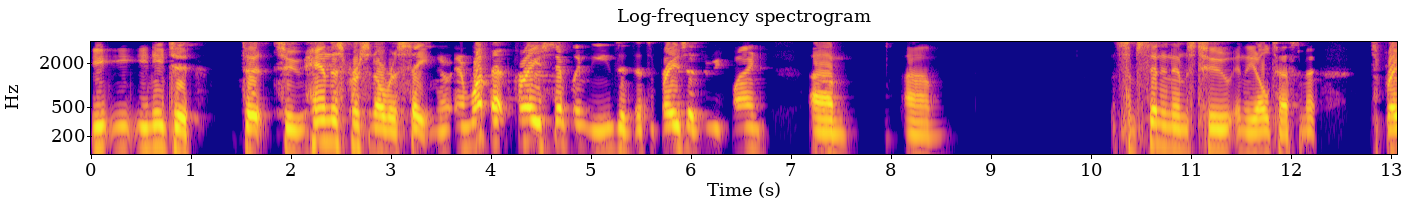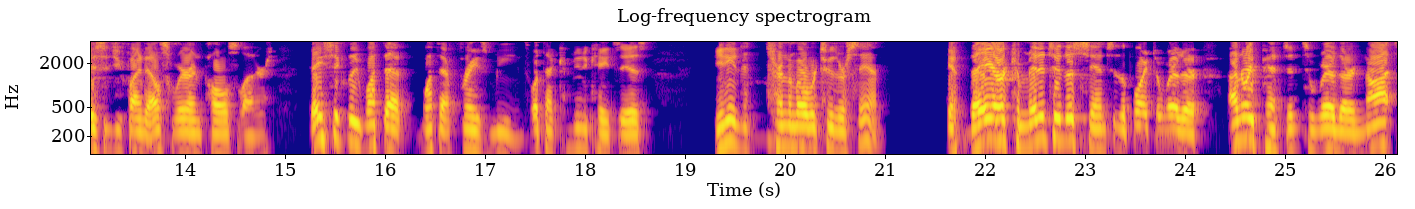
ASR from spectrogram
you, you, need to, to, to hand this person over to Satan. And what that phrase simply means, is it's a phrase that we find um, um, some synonyms to in the Old Testament. It's a phrase that you find elsewhere in Paul's letters. Basically, what that what that phrase means, what that communicates is, you need to turn them over to their sin. If they are committed to the sin to the point to where they're unrepentant, to where they're not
